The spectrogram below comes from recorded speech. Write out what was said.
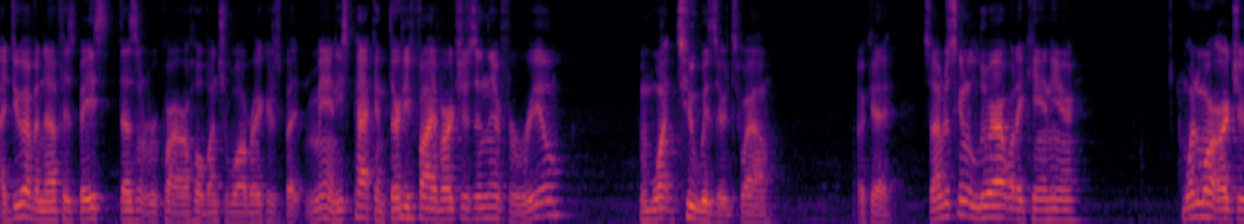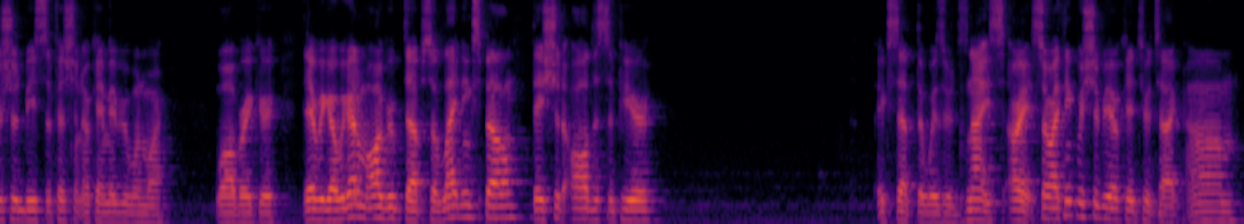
I do have enough. His base doesn't require a whole bunch of wall breakers. But man, he's packing 35 archers in there for real. And what? Two wizards. Wow. Okay. So I'm just going to lure out what I can here. One more archer should be sufficient. Okay, maybe one more. Wall breaker. There we go. We got them all grouped up. So lightning spell, they should all disappear. Except the wizards. Nice. Alright, so I think we should be okay to attack. Um,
